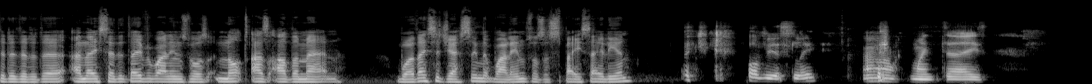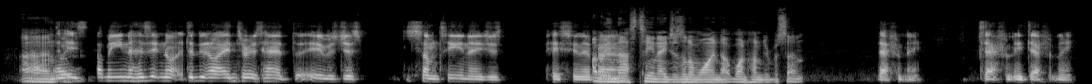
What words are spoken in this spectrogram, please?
and they said that David Walliams was not as other men. Were they suggesting that Walliams was a space alien? Obviously. Oh my days. And Is- I mean, has it not? Did it not enter his head that it was just some teenagers pissing about? I mean, that's teenagers on a wind-up, 100%. definitely, definitely, definitely.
